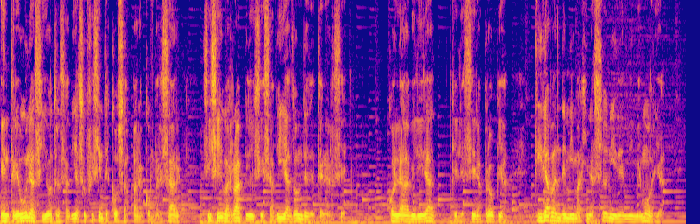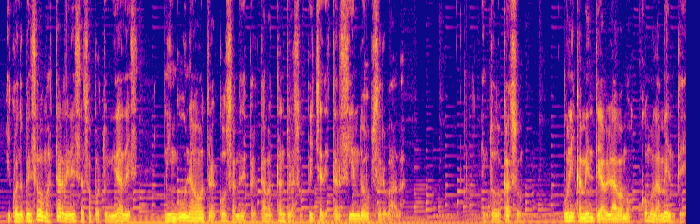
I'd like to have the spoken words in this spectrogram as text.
Entre unas y otras había suficientes cosas para conversar si se iba rápido y se sabía dónde detenerse. Con la habilidad que les era propia, tiraban de mi imaginación y de mi memoria, y cuando pensaba más tarde en esas oportunidades, ninguna otra cosa me despertaba tanto la sospecha de estar siendo observada. En todo caso, únicamente hablábamos cómodamente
